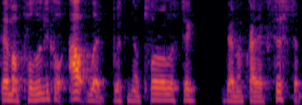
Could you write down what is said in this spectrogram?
them a political outlet within a pluralistic democratic system.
